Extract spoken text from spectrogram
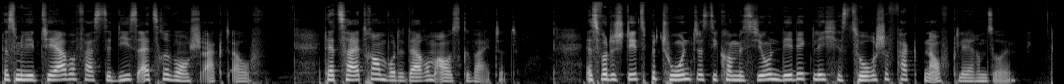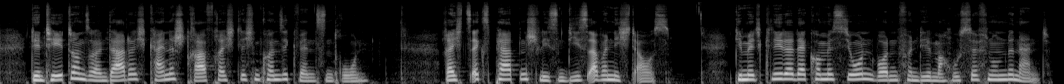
Das Militär aber fasste dies als Revancheakt auf. Der Zeitraum wurde darum ausgeweitet. Es wurde stets betont, dass die Kommission lediglich historische Fakten aufklären soll. Den Tätern sollen dadurch keine strafrechtlichen Konsequenzen drohen. Rechtsexperten schließen dies aber nicht aus. Die Mitglieder der Kommission wurden von Dilma Rousseff nun benannt.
